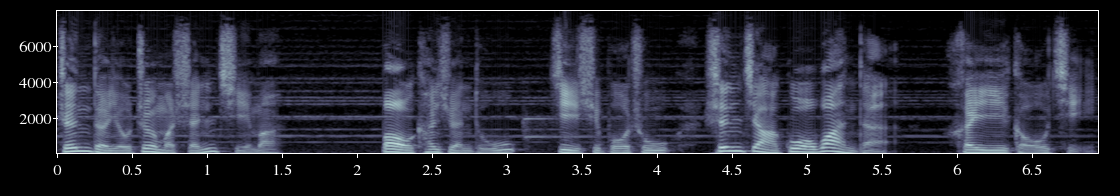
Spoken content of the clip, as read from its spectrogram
真的有这么神奇吗？报刊选读继续播出：身价过万的黑枸杞。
